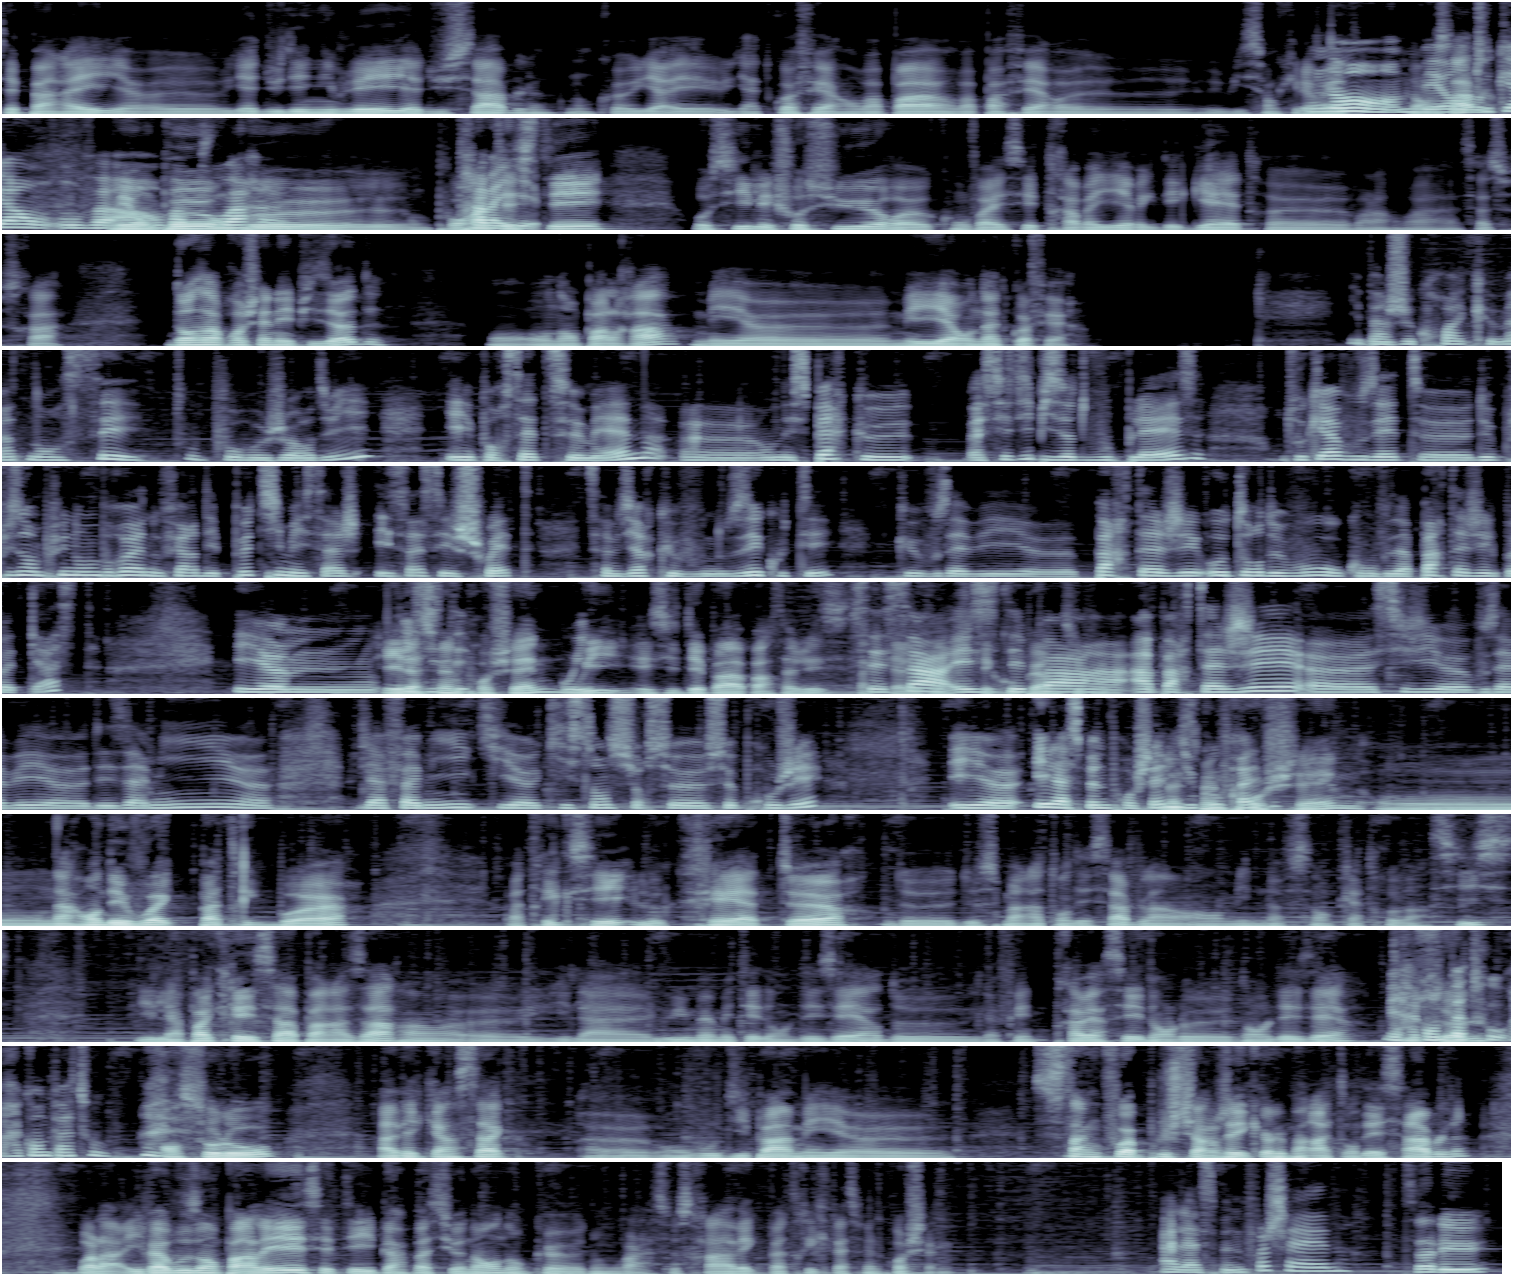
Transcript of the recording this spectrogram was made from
C'est pareil, euh, il y a du dénivelé, il y a du sable, donc euh, il y, a, y a de quoi faire. On va pas, on va pas faire euh, 800 km. Non, dans mais le en tout cas, on, va, on va peut, pouvoir. on, peut, euh, on pourra travailler. tester aussi les chaussures qu'on va essayer de travailler avec des guêtres. voilà, va- ça ce sera dans un prochain épisode. On, en parlera, mais, mais on a de quoi faire. Eh ben, je crois que maintenant c'est tout pour aujourd'hui et pour cette semaine. Euh, on espère que bah, cet épisode vous plaise. En tout cas, vous êtes euh, de plus en plus nombreux à nous faire des petits messages et ça c'est chouette. Ça veut dire que vous nous écoutez, que vous avez euh, partagé autour de vous ou qu'on vous a partagé le podcast. Et, euh, Et la semaine prochaine, Oui. oui, n'hésitez pas à partager. C'est ça, c'était n'hésitez pas à, à partager si vous avez des amis, de la famille qui, lancent sur ce, ce projet. Et, euh, et la semaine prochaine, La du semaine coup, Fred prochaine, on a rendez-vous avec Patrick Bauer. Patrick, c'est le créateur de, de ce marathon des sables hein, en 1986. Il n'a pas créé ça par hasard. hein. Euh, il a lui-même été dans le désert. De, il a fait une traversée dans le, dans le désert. Mais raconte pas tout, raconte pas tout. En solo, avec un sac, euh, on vous dit pas, mais 5 fois plus chargé que le marathon des sables. Voilà, il va vous en parler. C'était hyper passionnant. Donc, euh, donc voilà, ce sera avec Patrick la semaine prochaine. À la semaine prochaine. Salut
